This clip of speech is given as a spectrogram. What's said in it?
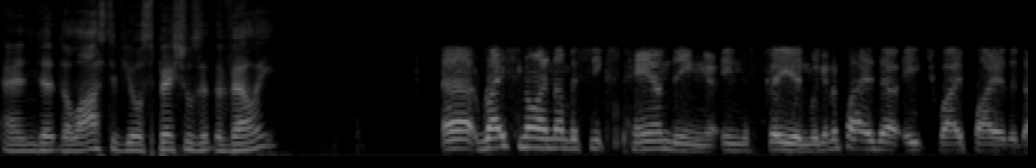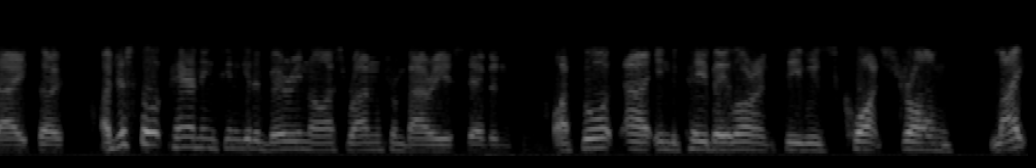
And uh, the last of your specials at the Valley? Uh, race nine, number six, Pounding in the fee, and we're going to play as our each way play of the day. So I just thought Pounding's going to get a very nice run from barrier seven. I thought uh, in the PB Lawrence he was quite strong late,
